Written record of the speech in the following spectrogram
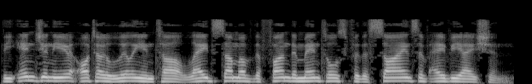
The engineer Otto Lilienthal laid some of the fundamentals for the science of aviation.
